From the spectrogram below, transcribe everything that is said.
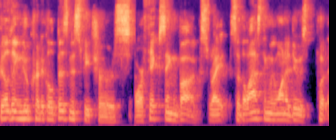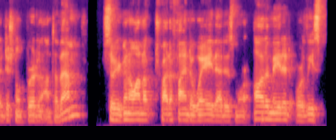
building new critical business features or fixing bugs, right? So the last thing we want to do is put additional burden onto them. So you're going to want to try to find a way that is more automated or at least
